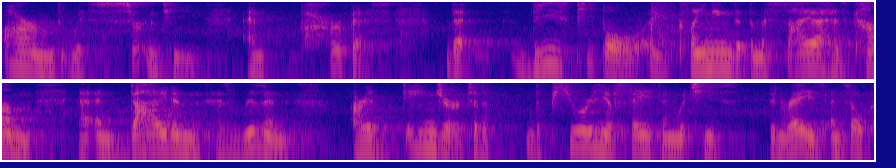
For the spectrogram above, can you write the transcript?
armed with certainty and purpose that these people uh, claiming that the Messiah has come and died and has risen are a danger to the, the purity of faith in which he's been raised. And so,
